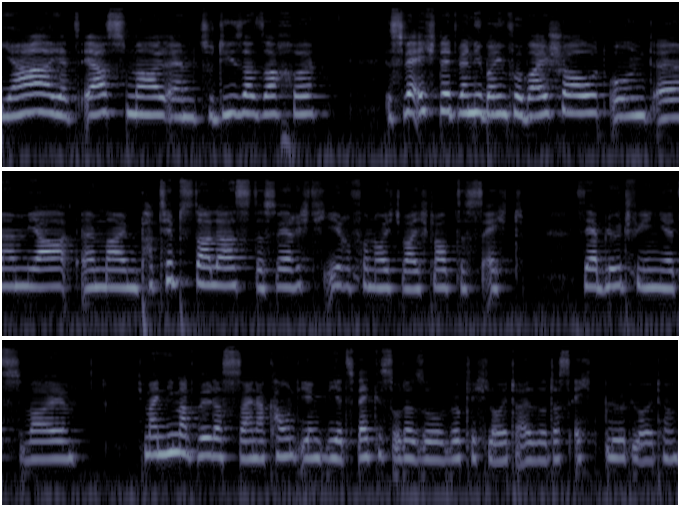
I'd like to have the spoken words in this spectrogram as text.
Ja, jetzt erstmal ähm, zu dieser Sache. Es wäre echt nett, wenn ihr bei ihm vorbeischaut und ähm, ja, äh, mal ein paar Tipps da lasst. Das wäre richtig Ehre von euch, weil ich glaube, das ist echt sehr blöd für ihn jetzt, weil ich meine, niemand will, dass sein Account irgendwie jetzt weg ist oder so. Wirklich, Leute. Also, das ist echt blöd, Leute.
